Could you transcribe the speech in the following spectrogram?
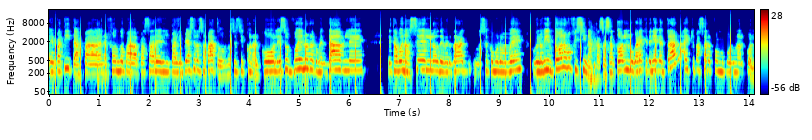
eh, patitas para, en el fondo, para pasar el, para limpiarse los zapatos. No sé si es con alcohol. Eso es bueno, recomendable. Está bueno hacerlo, de verdad. No sé cómo lo ve, porque lo vi en todas las oficinas, o sea, en todos los lugares que tenía que entrar, hay que pasar como por un alcohol.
